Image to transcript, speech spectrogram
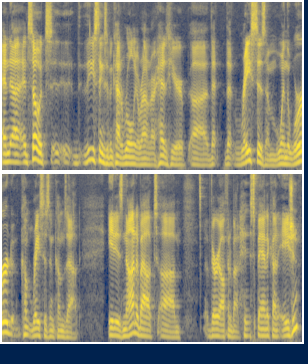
And, uh, and so it's, uh, these things have been kind of rolling around in our head here uh, that, that racism, when the word com- racism comes out, it is not about, um, very often about Hispanic on Asian.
